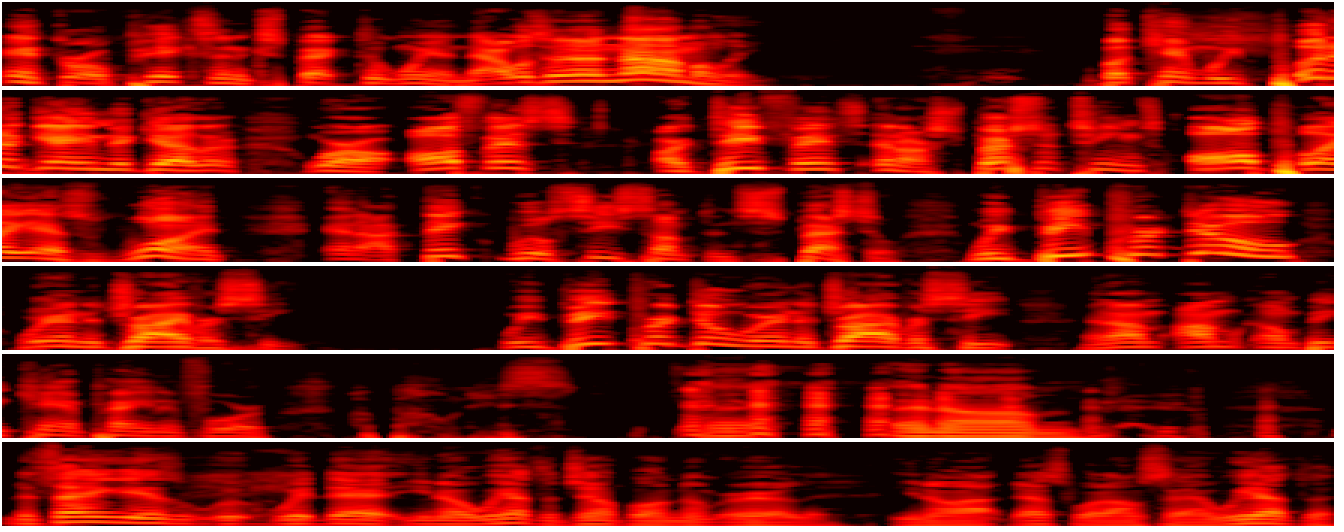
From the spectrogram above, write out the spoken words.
and throw picks and expect to win. That was an anomaly. But can we put a game together where our offense, our defense, and our special teams all play as one? And I think we'll see something special. We beat Purdue, we're in the driver's seat. We beat Purdue, we're in the driver's seat, and I'm I'm gonna be campaigning for. And, and um, the thing is with, with that, you know, we have to jump on them early. You know, I, that's what I'm saying. We have to,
